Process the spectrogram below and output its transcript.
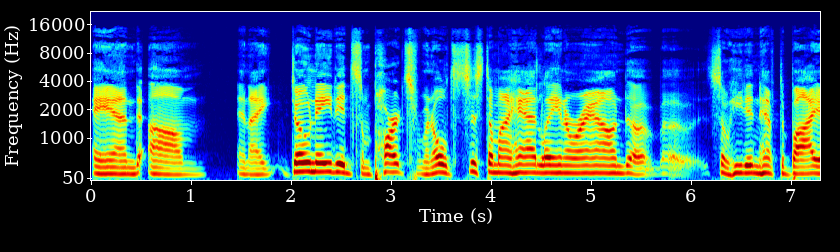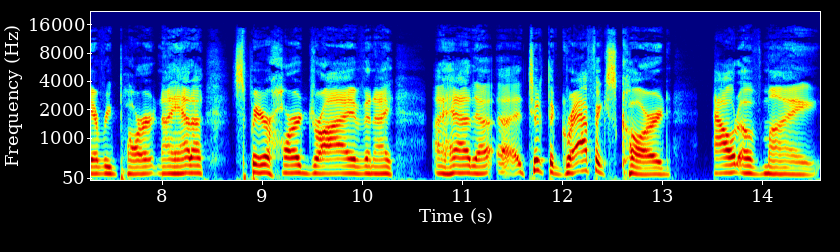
and um and I donated some parts from an old system I had laying around, uh, uh, so he didn't have to buy every part, and I had a spare hard drive, and I I had a, I took the graphics card out of my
